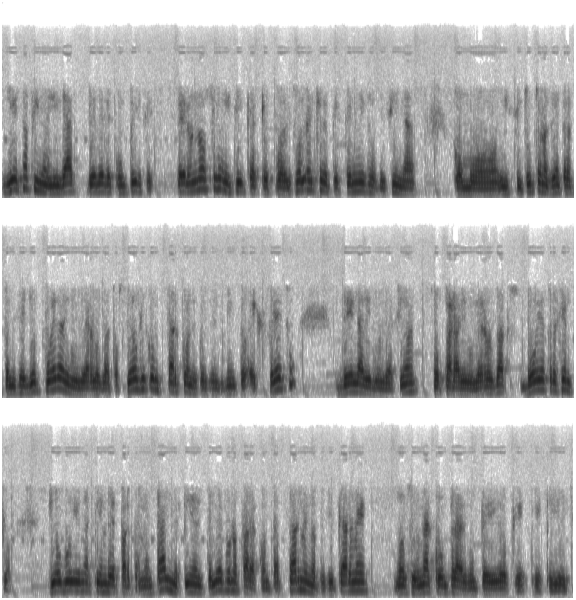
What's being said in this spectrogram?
y esa finalidad debe de cumplirse, pero no significa que por el solo hecho de que esté en mis oficinas, como Instituto Nacional de Transparencia, yo pueda divulgar los datos. Tengo que contar con el consentimiento expreso de la divulgación o para divulgar los datos. Voy a otro ejemplo. Yo voy a una tienda departamental, me piden el teléfono para contactarme, notificarme, no sé, una compra de algún pedido que, que, yo hice.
